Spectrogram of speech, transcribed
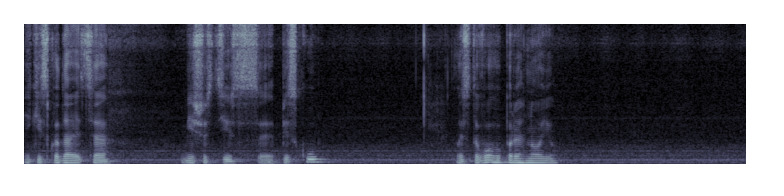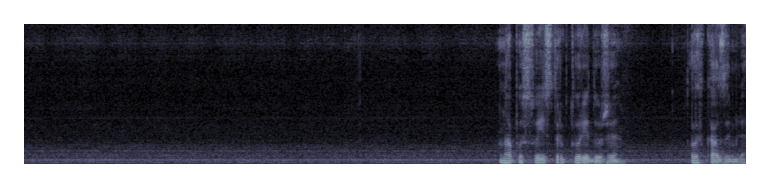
який складається в більшості з е, піску, листового перегною. Вона по своїй структурі дуже легка земля.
